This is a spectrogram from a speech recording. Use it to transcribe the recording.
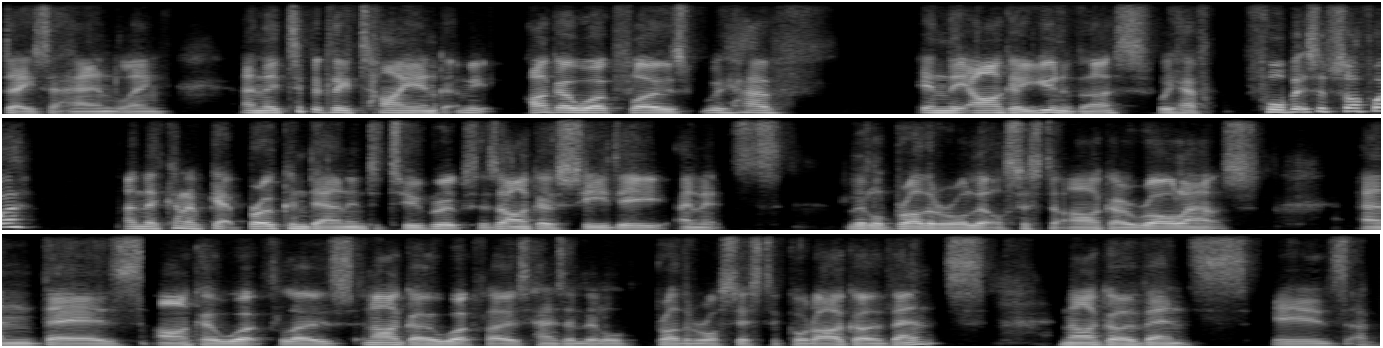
data handling. And they typically tie in. I mean, Argo workflows, we have in the Argo universe, we have four bits of software, and they kind of get broken down into two groups. There's Argo CD and its little brother or little sister Argo rollouts and there's Argo Workflows. And Argo Workflows has a little brother or sister called Argo Events. And Argo Events is a,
